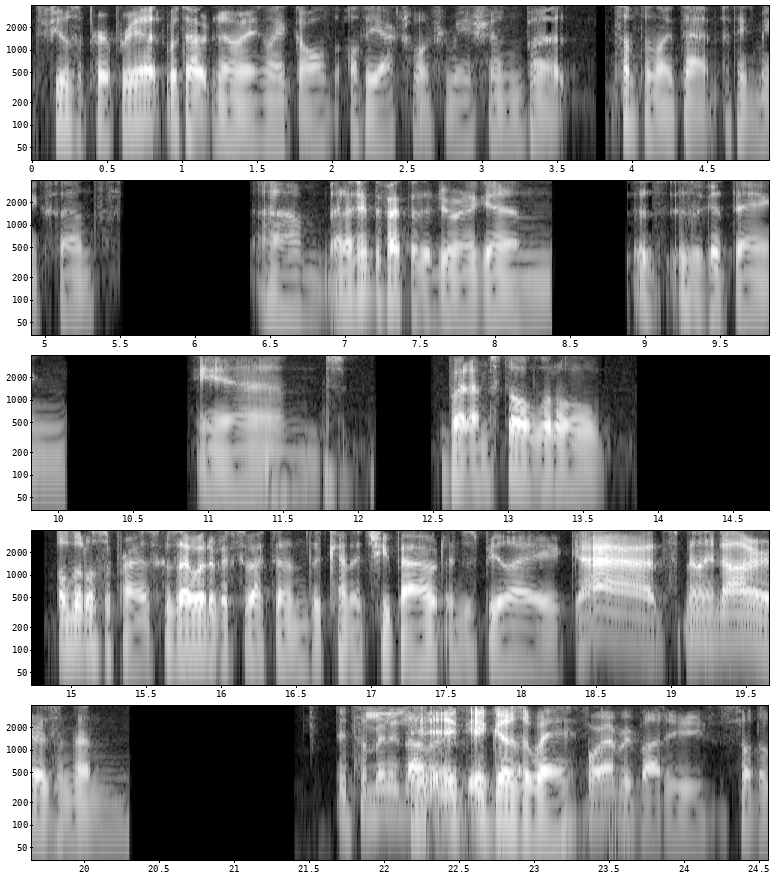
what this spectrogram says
feels appropriate without knowing like all all the actual information, but something like that I think makes sense. Um, and I think the fact that they're doing it again is is a good thing. And but I'm still a little a little surprised because I would have expected them to kind of cheap out and just be like, ah, it's a million dollars, and then it's a million dollars. It, it, goes away for everybody. So the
